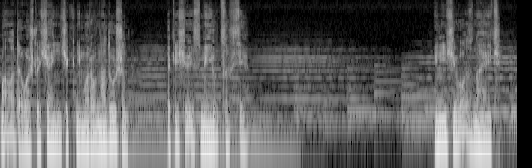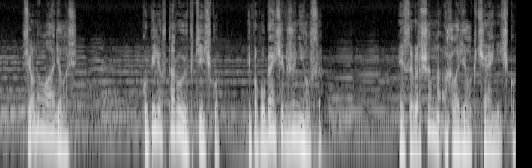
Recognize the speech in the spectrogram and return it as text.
Мало того, что чайничек к нему равнодушен, так еще и смеются все. И ничего, знаете, все наладилось. Купили вторую птичку, и попугайчик женился. И совершенно охладел к чайничку.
